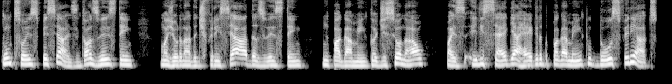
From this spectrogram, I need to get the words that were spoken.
condições especiais. Então, às vezes tem uma jornada diferenciada, às vezes tem um pagamento adicional, mas ele segue a regra do pagamento dos feriados,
